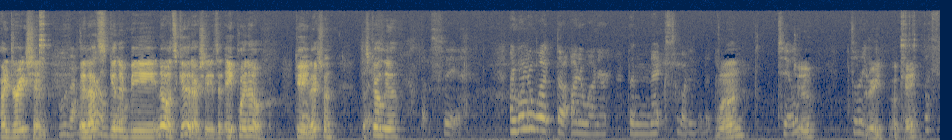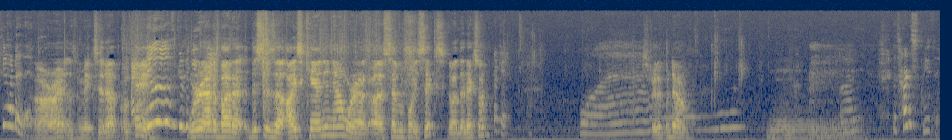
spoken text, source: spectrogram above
Hydration, Ooh, that's and that's gonna be no, it's good actually. It's an 8.0. Okay, next one. Let's go, Leah. let's see. I wonder what the other water, the next one is gonna One, do. Two, two, three. three. Okay. Let's see what it is. All right, let's mix it up. I Okay. knew it was gonna be We're at green. about a. This is a Ice Canyon now. We're at uh, 7.6. Go on the next one. Okay. One. Straight up and down. One. It's hard to squeeze it.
